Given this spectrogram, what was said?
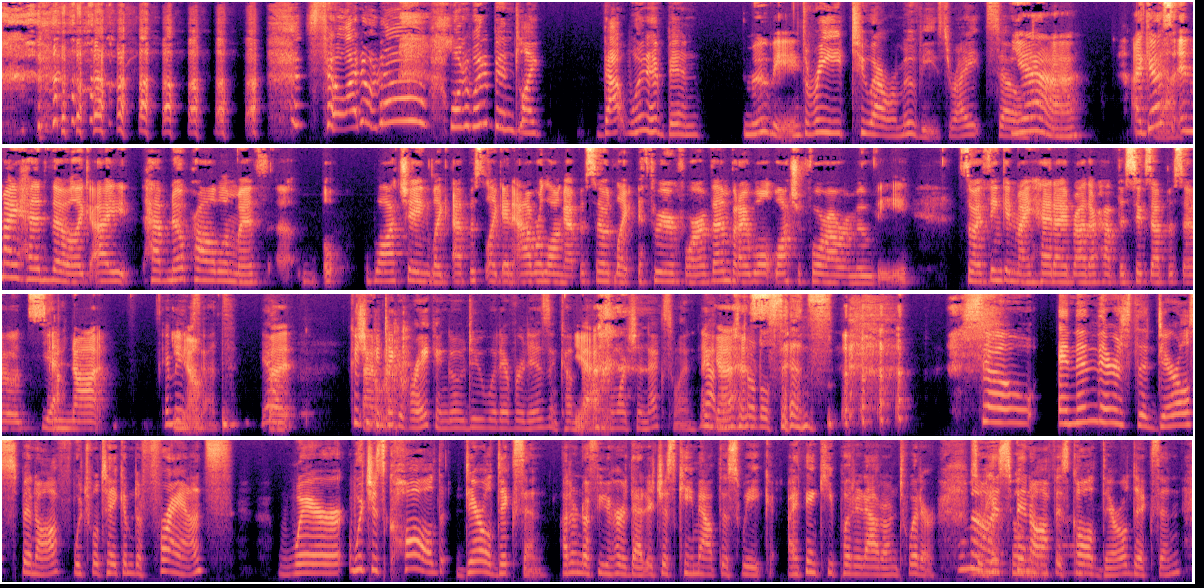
so I don't know. Well, it would have been like that would have been movie. three two hour movies, right? So Yeah. I guess Yeah. in my head though, like I have no problem with uh, watching like episode like an hour long episode, like three or four of them, but I won't watch a four hour movie. So I think in my head I'd rather have the six episodes Yeah. and not, it you makes know, sense. Yeah, but because you can take a break and go do whatever it is and come Yeah. back and watch the next one. Yeah, it makes total sense. so, and then there's the Daryl spinoff, which will take him to France, where which is called Daryl Dixon. I don't know if you heard that; it just came out this week. I think he put it out on Twitter. So No, I his spinoff is called Daryl Dixon.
